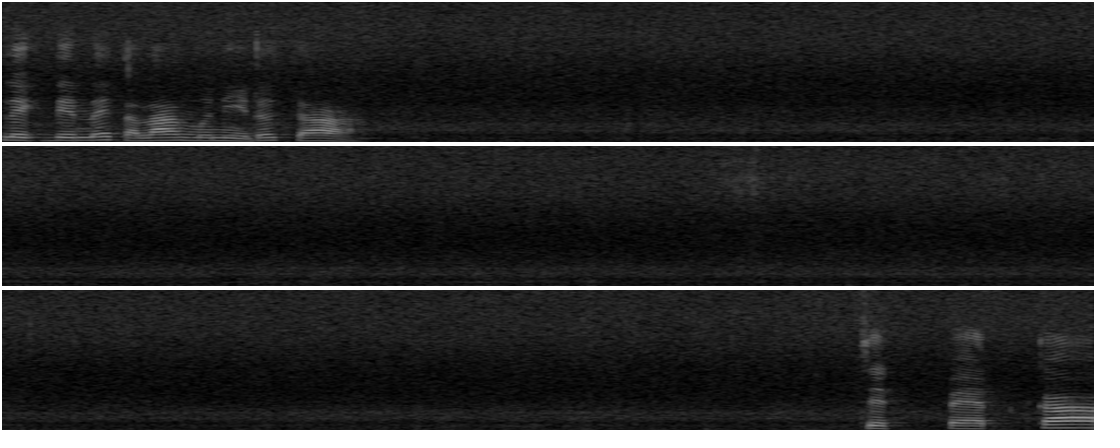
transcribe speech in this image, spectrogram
เหล็กเด่นในตารางมือนีเด้อจ้า เจ็ดแปดเก้า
